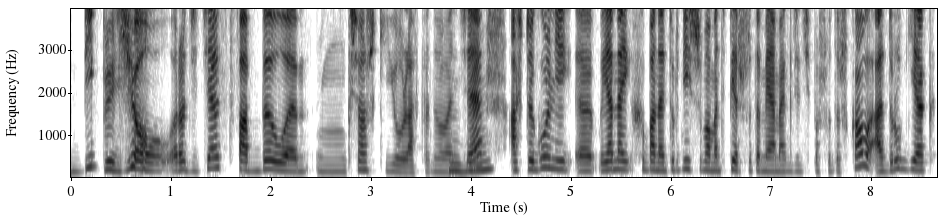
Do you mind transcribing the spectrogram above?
biblią rodzicielstwa były mm, książki Jula w pewnym momencie, Mhm. a szczególnie e, ja naj, chyba najtrudniejszy moment pierwszy to miałam, jak dzieci poszły do szkoły, a drugi jak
